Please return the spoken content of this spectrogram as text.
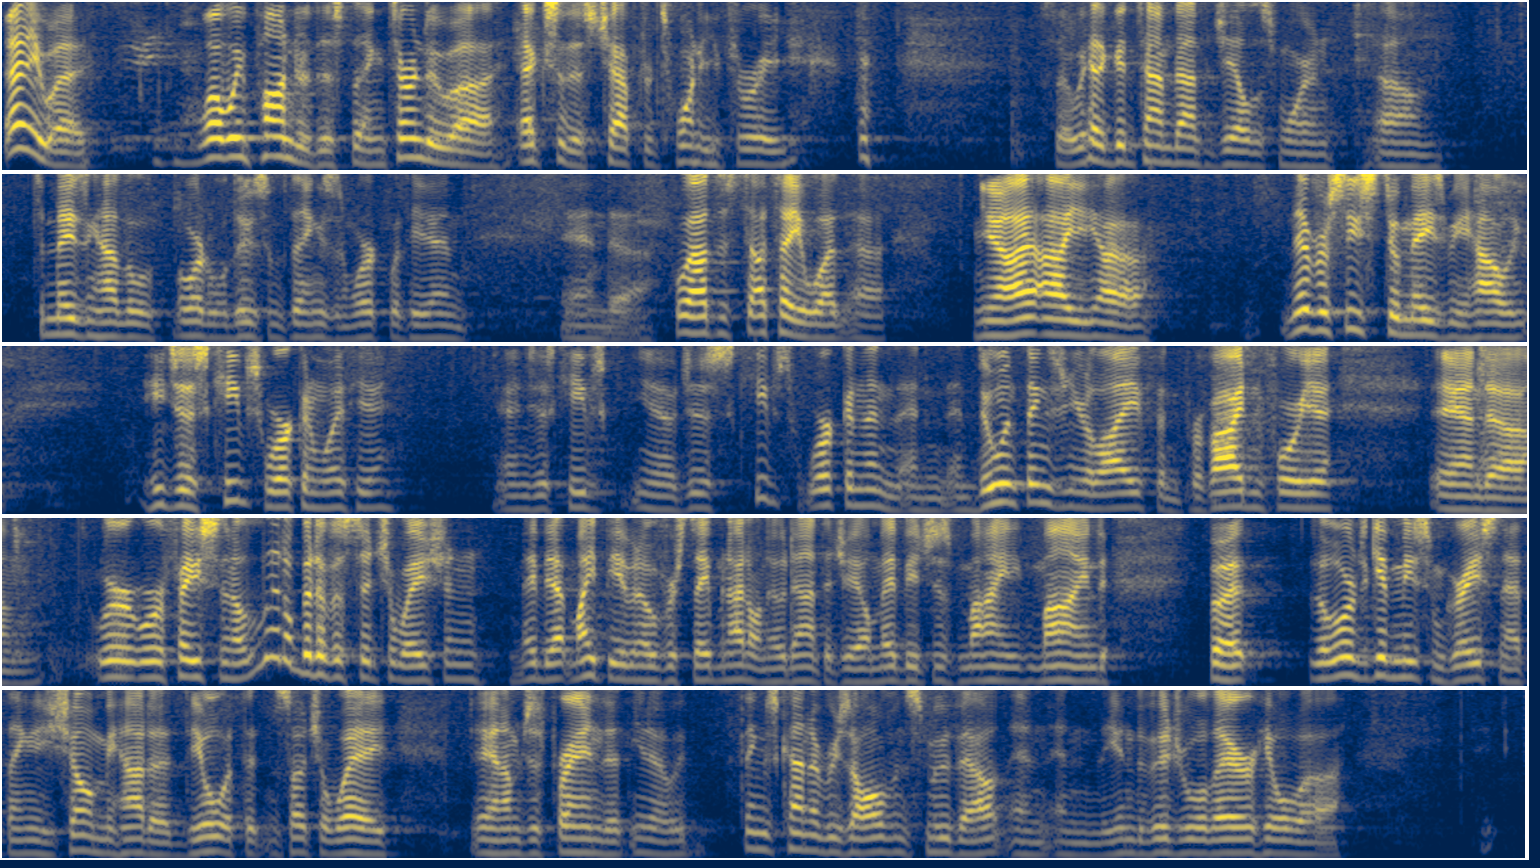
Anyway, while we ponder this thing, turn to uh, Exodus chapter 23. so we had a good time down at the jail this morning. Um, it's amazing how the Lord will do some things and work with you. And, and uh, well, I'll just I'll tell you what. Uh, you know, I, I uh, never ceases to amaze me how he, he just keeps working with you and just keeps you know just keeps working and, and, and doing things in your life and providing for you. And um, we're, we're facing a little bit of a situation. Maybe that might be an overstatement. I don't know. Down at the jail. Maybe it's just my mind. But the lord's given me some grace in that thing. And he's showing me how to deal with it in such a way. And i'm just praying that you know things kind of resolve and smooth out and, and the individual there he'll uh,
